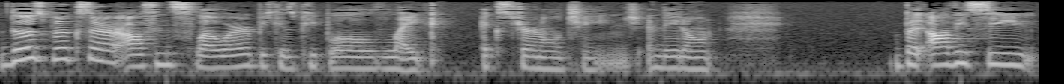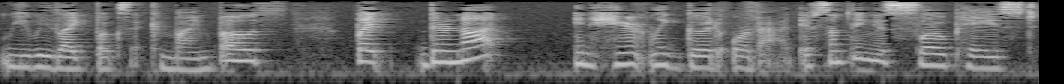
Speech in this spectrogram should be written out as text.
those books are often slower because people like external change and they don't but obviously we, we like books that combine both, but they're not inherently good or bad. If something is slow paced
